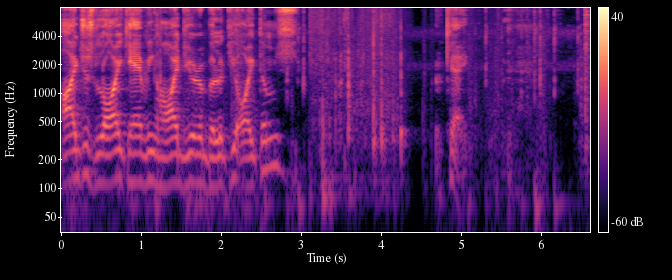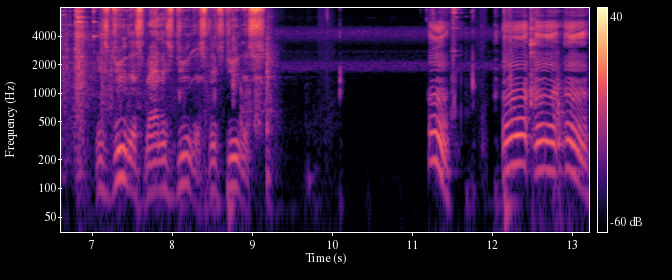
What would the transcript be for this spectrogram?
I just like having high durability items. Okay. Let's do this, man. Let's do this. Let's do this. Mm. Mm, mm, mm.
